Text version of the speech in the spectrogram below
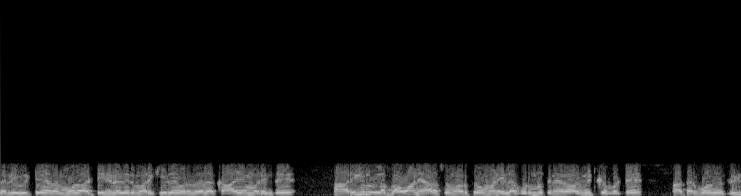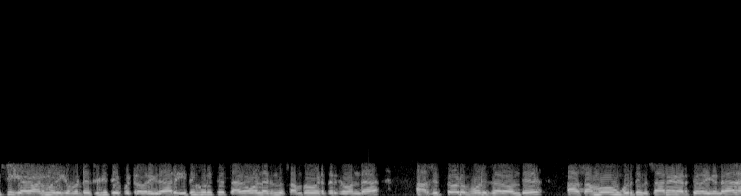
தள்ளிவிட்டு அந்த மூதாட்டி நிலவரமாறு கீழே விழுந்ததில் காயமடைந்து அருகில் உள்ள பவானி அரசு மருத்துவமனையில குடும்பத்தினரால் மீட்கப்பட்டு தற்போது தற்பொழுது சிகிச்சைக்காக அனுமதிக்கப்பட்டு சிகிச்சை பெற்று வருகிறார். இது குறித்து தகவல் இருந்து சம்பவ இடத்திற்கு வந்த சித்தோடு போலீசார் வந்து சம்பவம் குறித்து விசாரணை நடத்தி வருகின்றனர்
